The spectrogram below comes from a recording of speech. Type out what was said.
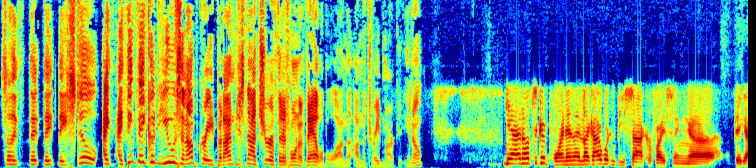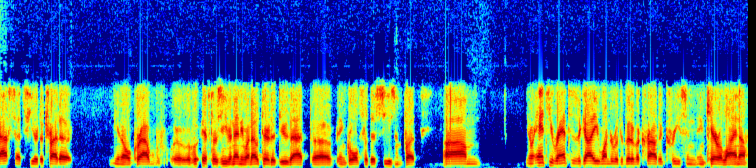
so they, they, they, they still, I, I think they could use an upgrade, but I'm just not sure if there's one available on the on the trade market. You know? Yeah, no, it's a good point, and, and like I wouldn't be sacrificing uh, big assets here to try to, you know, grab uh, if there's even anyone out there to do that uh, in goal for this season. But um, you know, Antti Raanta is a guy you wonder with a bit of a crowded crease in, in Carolina.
